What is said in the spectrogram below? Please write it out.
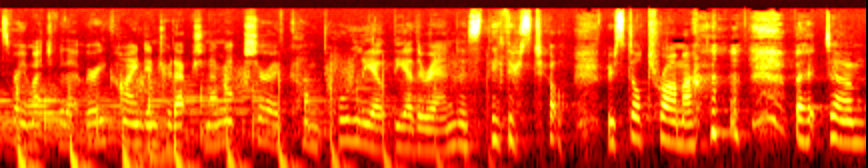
thanks very much for that very kind introduction. I'm not sure I've come totally out the other end. I think there's still there's still trauma, but um,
